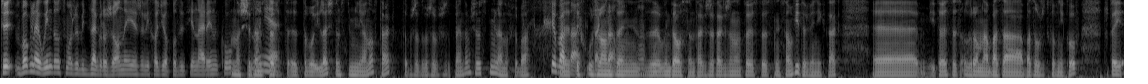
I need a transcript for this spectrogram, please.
czy w ogóle Windows może być zagrożony, jeżeli chodzi o pozycję na rynku? No 700, no to było ile? 700 milionów, tak? Dobrze, dobrze pamiętam? 700 milionów chyba. Chyba e, tak. Tych tak urządzeń tak z Windowsem, także, także no to, jest, to jest niesamowity wynik, tak? I to jest, to jest ogromna baza, baza użytkowników. Tutaj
